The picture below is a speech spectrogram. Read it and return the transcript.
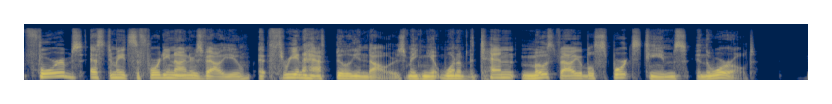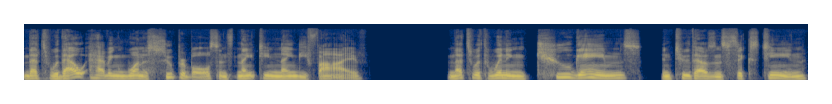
Forbes estimates the 49ers value at $3.5 billion, making it one of the 10 most valuable sports teams in the world. That's without having won a Super Bowl since 1995. And that's with winning two games in 2016.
